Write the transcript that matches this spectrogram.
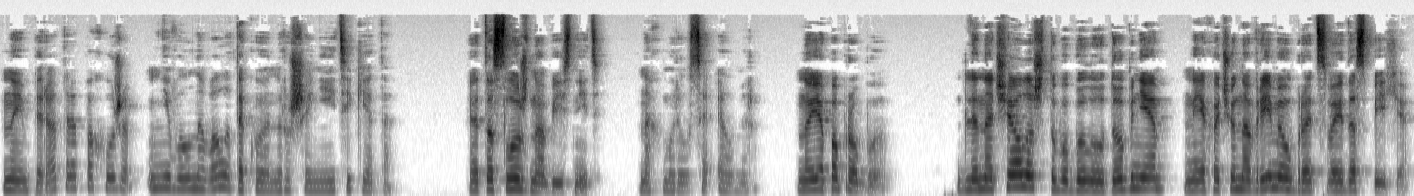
но императора, похоже, не волновало такое нарушение этикета. «Это сложно объяснить», – нахмурился Элмер. «Но я попробую. Для начала, чтобы было удобнее, я хочу на время убрать свои доспехи.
